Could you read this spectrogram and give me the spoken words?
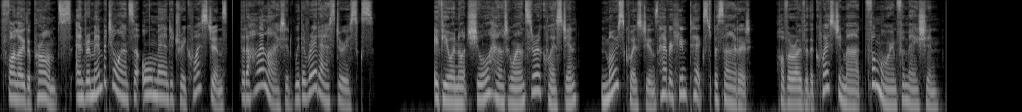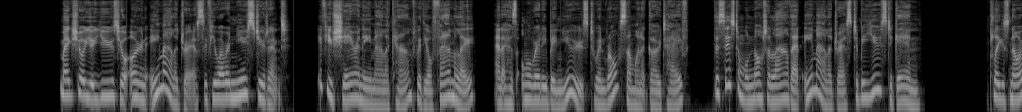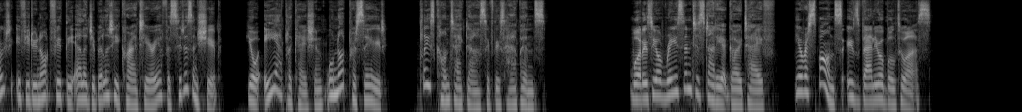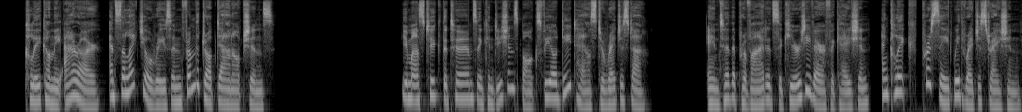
Follow the prompts and remember to answer all mandatory questions that are highlighted with the red asterisks. If you are not sure how to answer a question, most questions have a hint text beside it. Hover over the question mark for more information. Make sure you use your own email address if you are a new student. If you share an email account with your family, and it has already been used to enrol someone at GoTAFE, the system will not allow that email address to be used again. Please note, if you do not fit the eligibility criteria for citizenship, your e-application will not proceed. Please contact us if this happens. What is your reason to study at GoTAFE? Your response is valuable to us. Click on the arrow and select your reason from the drop-down options. You must tick the Terms and Conditions box for your details to register. Enter the provided security verification and click Proceed with Registration.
